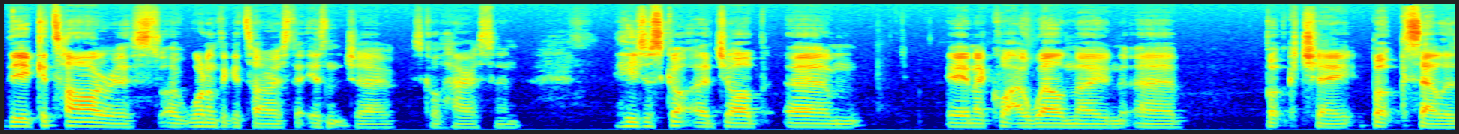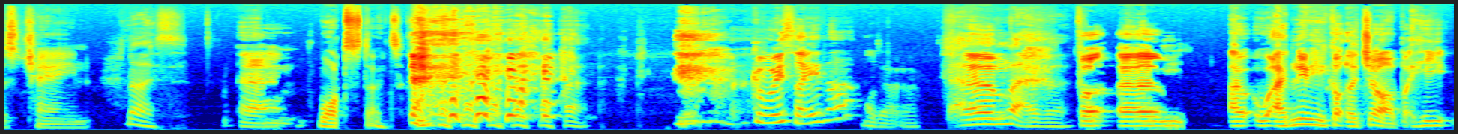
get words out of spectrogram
the guitarist, like one of the guitarists that isn't Joe, he's called Harrison. He just got a job um, in a quite a well-known uh, book chain, booksellers chain. Nice. Um, Waterstones. can we say that? I don't know. Um, Whatever. but um, I, I knew he got the job, but he,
